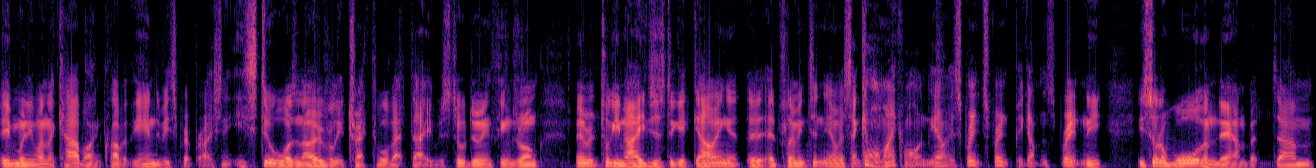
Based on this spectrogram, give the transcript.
Even when he won the Carbine Club at the end of his preparation, he still wasn't overly tractable that day. He was still doing things wrong. Remember, it took him ages to get going at, at at Flemington. You know, we're saying, "Come on, mate, come on, you know, sprint, sprint, pick up and sprint," and he, he sort of wore them down. But um,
